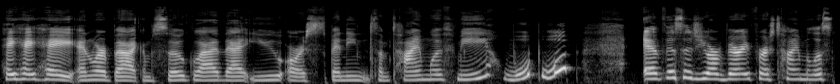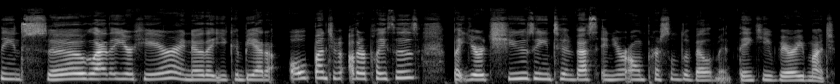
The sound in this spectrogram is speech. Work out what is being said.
Hey, hey, hey, and we're back. I'm so glad that you are spending some time with me. Whoop, whoop. If this is your very first time listening, so glad that you're here. I know that you can be at a whole bunch of other places, but you're choosing to invest in your own personal development. Thank you very much.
